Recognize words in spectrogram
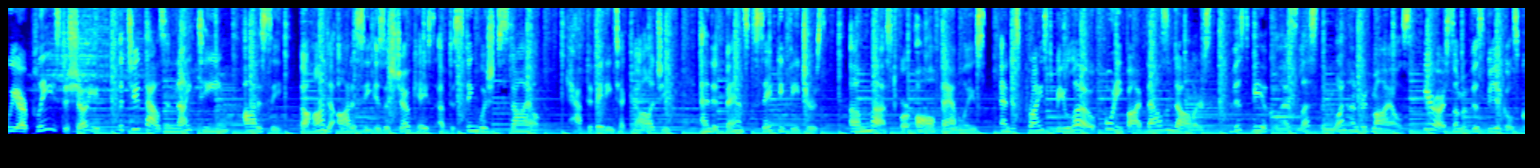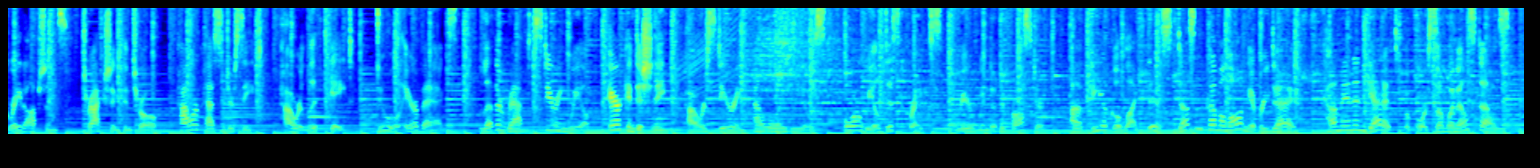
We are pleased to show you the 2019 Odyssey. The Honda Odyssey is a showcase of distinguished style, captivating technology, and advanced safety features. A must for all families and is priced below $45,000. This vehicle has less than 100 miles. Here are some of this vehicle's great options. Traction control, power passenger seat, power lift gate, dual airbags, leather-wrapped steering wheel, air conditioning, power steering, alloy wheels, four-wheel disc brakes, rear window defroster. A vehicle like this doesn't come along every day. Come in and get it before someone else does.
